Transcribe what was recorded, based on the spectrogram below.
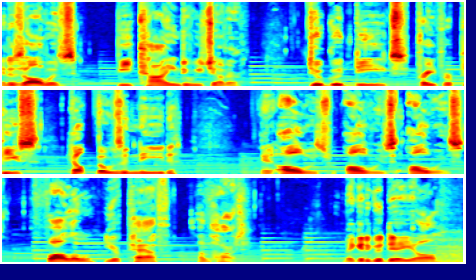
And as always, be kind to each other, do good deeds, pray for peace, help those in need, and always, always, always follow your path of heart. Make it a good day, y'all.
